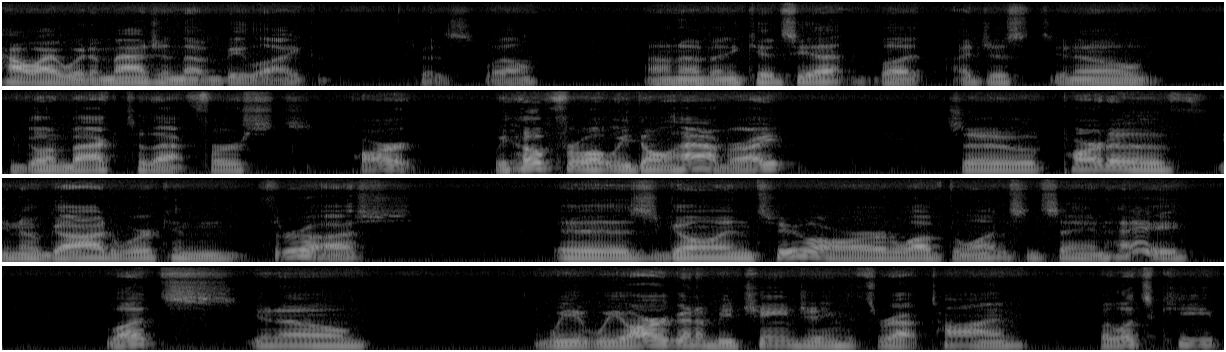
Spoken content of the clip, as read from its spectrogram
how i would imagine that would be like because well i don't have any kids yet but i just you know going back to that first part we hope for what we don't have right? So part of you know god working through us is going to our loved ones and saying, "Hey, let's, you know, we we are going to be changing throughout time, but let's keep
